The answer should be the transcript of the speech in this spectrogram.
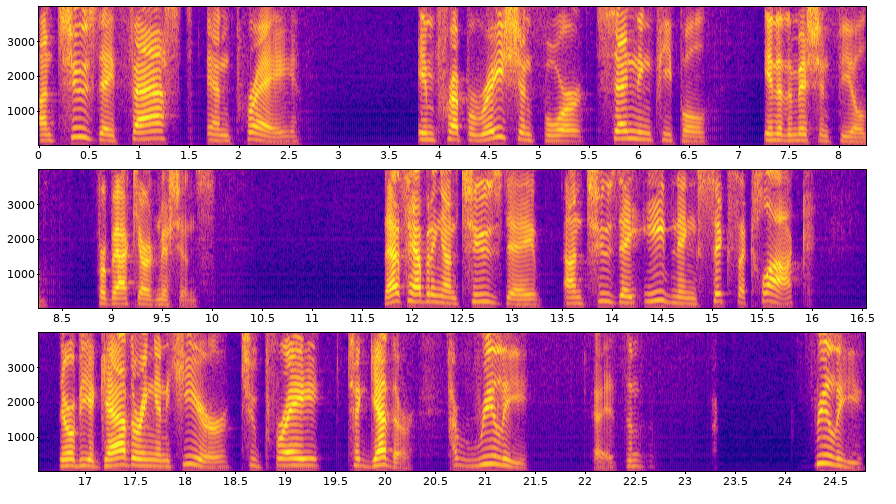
On Tuesday, fast and pray in preparation for sending people into the mission field for backyard missions. That's happening on Tuesday. On Tuesday evening, 6 o'clock, there will be a gathering in here to pray together. I really, uh, really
